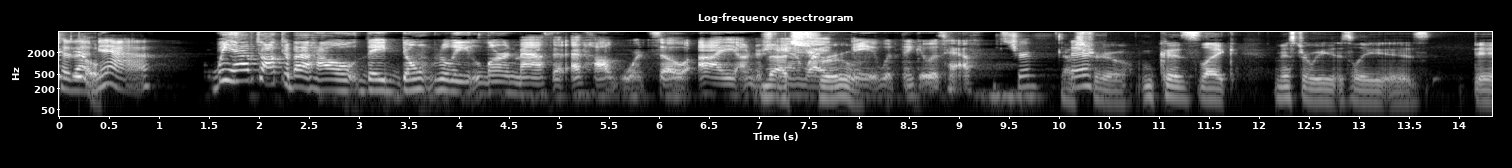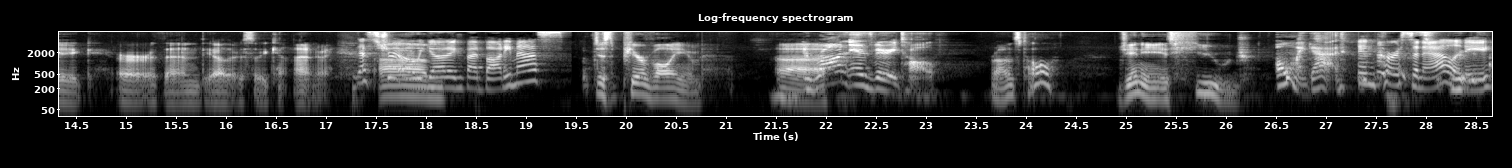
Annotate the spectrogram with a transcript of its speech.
a to them. Yeah. We have talked about how they don't really learn math at, at Hogwarts, so I understand That's why true. they would think it was half. It's true. That's Fair. true. Because like Mr. Weasley is bigger than the others, so he can't. I don't know. That's true. Are we Um, going by body mass? Just pure volume. and Uh, Ron is very tall. Ron's tall. Ginny is huge. Oh my god. In personality.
